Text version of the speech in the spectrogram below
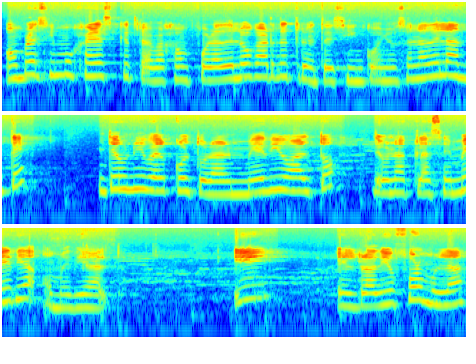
hombres y mujeres que trabajan fuera del hogar de 35 años en adelante, de un nivel cultural medio alto de una clase media o media alta. Y el Radio Fórmula,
